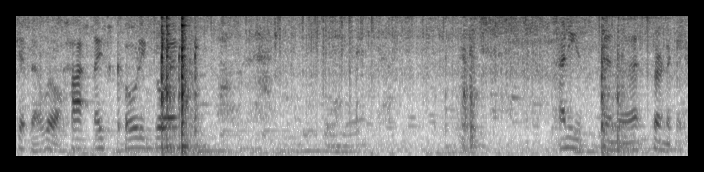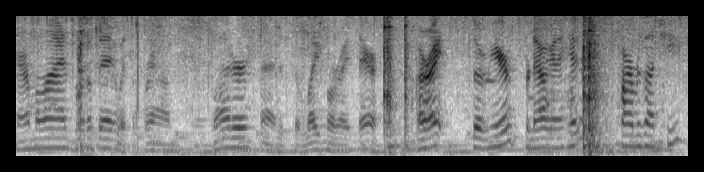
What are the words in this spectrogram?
Get that little hot, nice coating going. Honey is and that's starting to caramelize a little bit with the brown butter. That is delightful right there. All right, so over here, we're now gonna hit it with Parmesan cheese.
